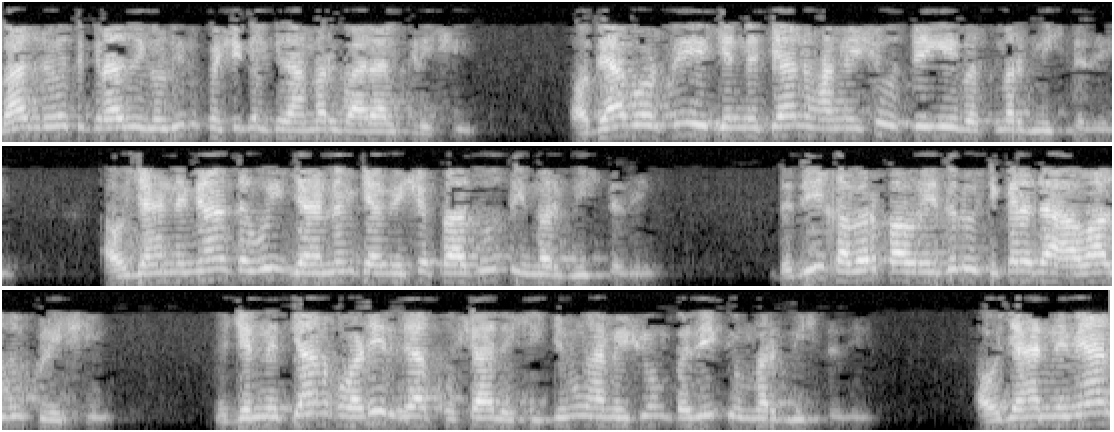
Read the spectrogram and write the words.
بعض روایت کې راځي ګډیر په شکل کې د امر بارال کړی شي او بیا ورته جنتیان همیشه اوسېږي بس مرګ نشته دي او جهنميان ته وی جهنم کې همیشه پاتو سي مرګ نشته دي د دې خبر پاورېدلو چې کله دا आवाज وکړي شي نو جنتیان خو ډېر زیات خوشاله شي چې موږ همیشه هم په دې کې مرګ نشته دي او جهنميان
